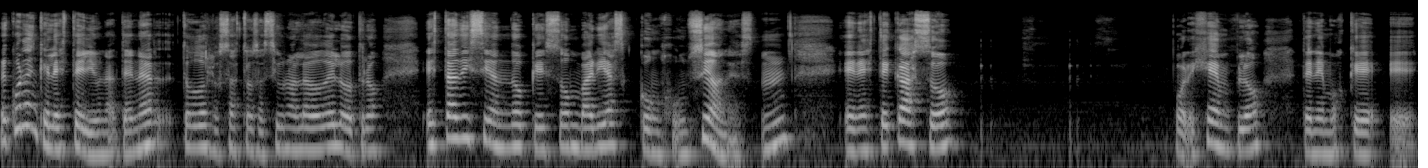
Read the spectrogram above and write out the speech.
Recuerden que el estelium, a tener todos los astros así uno al lado del otro, está diciendo que son varias conjunciones. En este caso, por ejemplo, tenemos que eh,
